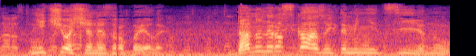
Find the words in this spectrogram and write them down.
Зараз по Нічого областях- ще не зробили. Да ну не розказуйте мені ці, ну.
